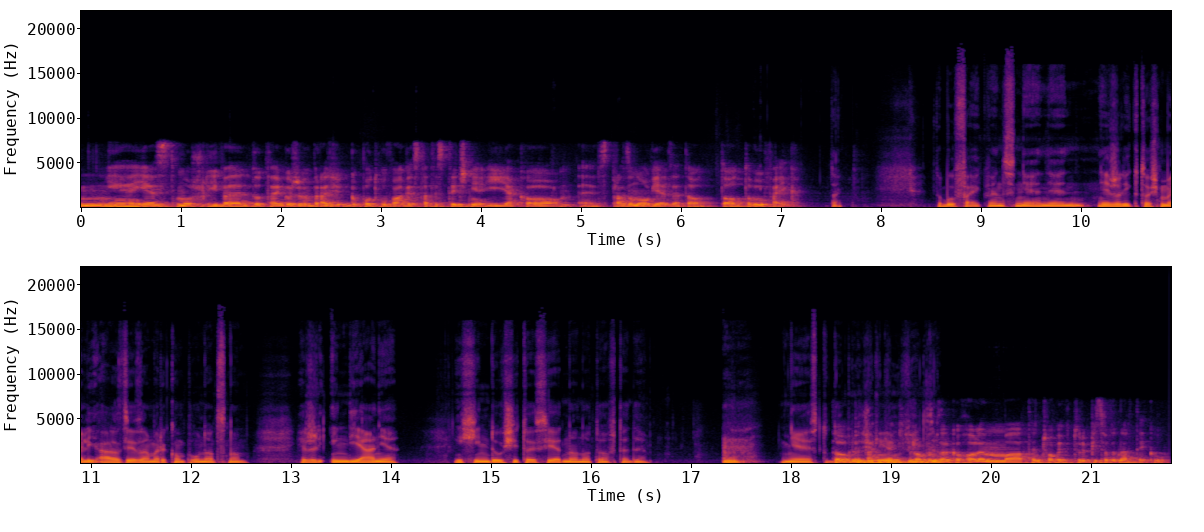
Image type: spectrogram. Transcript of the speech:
Nie jest możliwe do tego, żeby brać go pod uwagę statystycznie i jako e, sprawdzoną wiedzę. To, to, to był fake. Tak. To był fake, więc nie, nie, jeżeli ktoś myli Azję z Ameryką Północną, jeżeli Indianie i Hindusi to jest jedno, no to wtedy nie jest to, to dobre pytanie, jaki problem z alkoholem ma ten człowiek, który pisał ten artykuł?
